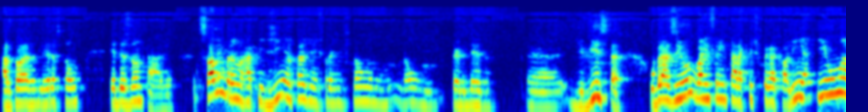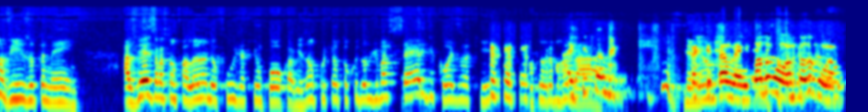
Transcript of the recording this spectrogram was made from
as brasileiras estão em desvantagem. Só lembrando rapidinho, tá, gente, para a gente não, não perder é, de vista, o Brasil vai enfrentar aqui, eu pegar a colinha, e um aviso também. Às vezes elas estão falando, eu fujo aqui um pouco a visão, porque eu estou cuidando de uma série de coisas aqui no programa Rosado. Aqui também. Entendeu? Aqui também, todo é, mundo, todo mundo.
